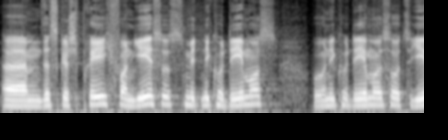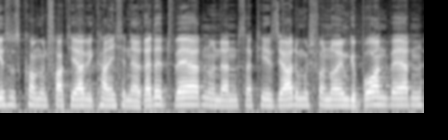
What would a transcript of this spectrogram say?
ähm, das Gespräch von Jesus mit Nikodemus, wo Nikodemus so zu Jesus kommt und fragt, ja, wie kann ich denn errettet werden? Und dann sagt Jesus, ja, du musst von neuem geboren werden.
